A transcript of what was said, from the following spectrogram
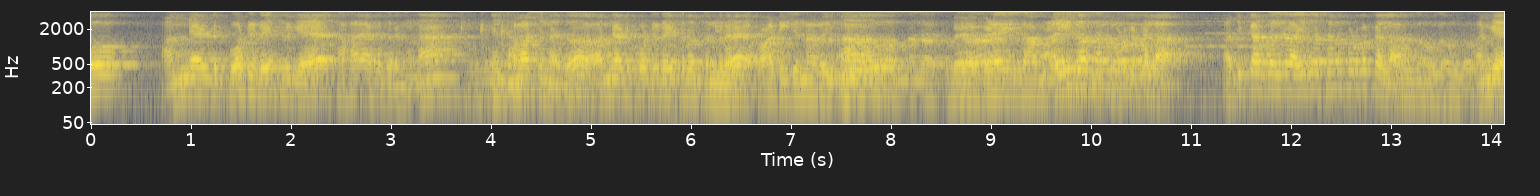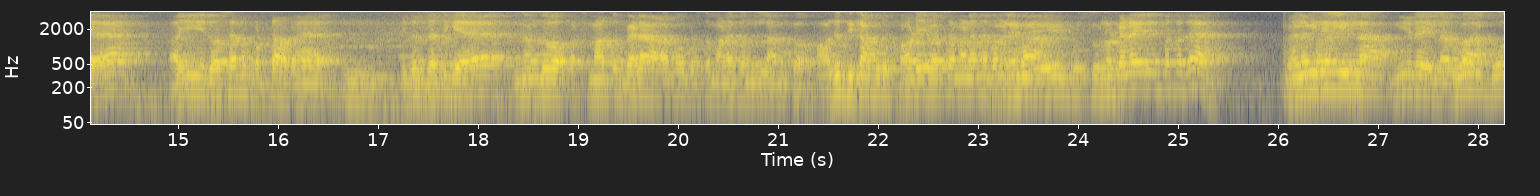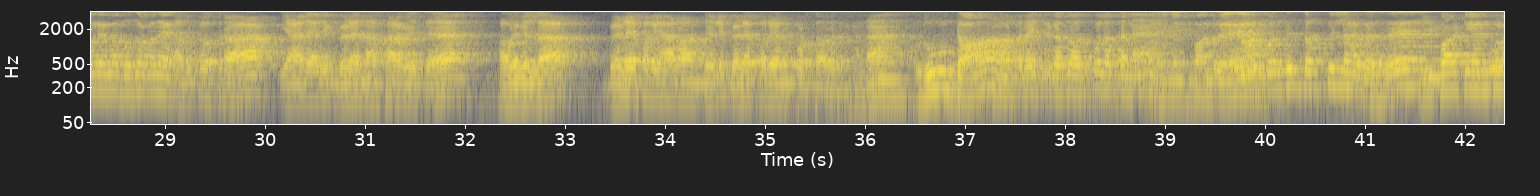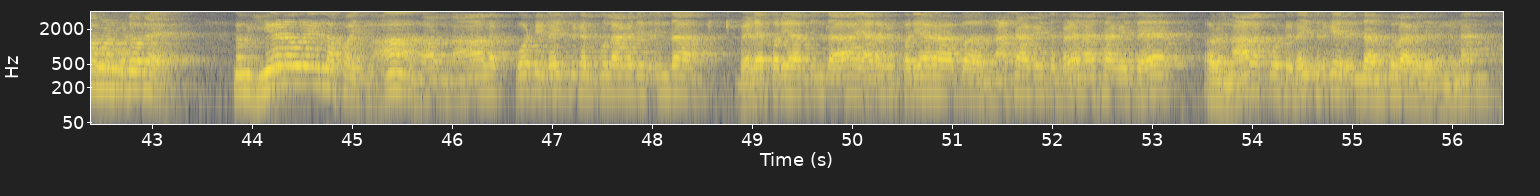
ಹನ್ನೆರಡು ಕೋಟಿ ರೈತರಿಗೆ ಸಹಾಯ ಆಗಿದೆ ರಂಗಣ್ಣ. ಏನ್ ತಮಾಷೆನ ಇದು? ಹನ್ನೆರಡು ಕೋಟಿ ರೈತರು ಅಂತಂದ್ರೆ ಪಾಟಿ ಜನ ರೈತರು ಬೆಳೆ ಇಲ್ಲ ಮಳೆ ಐದು ವರ್ಷ ವರ್ಷನೂ ಕೊಡ್ಬೇಕಲ್ಲ. ಅಧಿಕಾರದಲ್ಲಿರೋ ಐದು ವರ್ಷನೂ ಕೊಡ್ಬೇಕಲ್ಲ. ಹಂಗೆ ಐದು ವರ್ಷನೂ ಕೊಡ್ತಾವ್ರೆ. ಇದ್ರ ಜೊತೆಗೆ ಇನ್ನೊಂದು ಅಕಸ್ಮಾತ್ ಬೆಳೆ ಹಾಳಾಗೋಗ್ಬಿಡ್ತು ಮಳೆ ಬಂದಿಲ್ಲ ಅನ್ಕೋ. ಅದು ದಿಟ ಬಿಡು ನೋಡಿ ಈ ವರ್ಷ ಮಳೆನೇ ಬಂದಿಲ್ವಾ? ಬೆಳೆ ಏನ್ ಬರ್ತದೆ? ನೀರೇ ಇಲ್ಲ. ನೀರೇ ಇಲ್ಲ ಅಲ್ವಾ? ಬೋರ್ ಬೋರ್ ಎಲ್ಲ ಬದೋಗದೆ ಅದಕ್ಕೋಸ್ಕರ ಯಾರ್ಯಾರಿಗೆ ಬೆಳೆ ನಾಶ ಆಗೈತೆ ಅವ್ರಿಗೆಲ್ಲ ಬೆಳೆ ಪರಿಹಾರ ಅಂತೇಳಿ ಬೆಳೆ ಪರಿಹಾರ ಕೊಡ್ತಾವ್ರೆ ಅದು ಉಂಟಾ? ಮತ್ತೆ ರೈತರಿಗೆ ಅದು ಅನುಕೂಲ ತಾನೆ? ಬಂದಿದ್ದು ಅಂದ್ರೆ ನಾನ್ ಬಂದಿದ್ ತಪ್ಪಿಲ್ಲ ಹಾಗಾದ್ರೆ. ಈ ಪಾರ್ಟಿ ಅನುಕೂಲ ಮಾಡ್ಕೊಟ್ಟವ್ರೆ. ನಮ್ಗೆ ಹೇಳವ್ರೆ ಇಲ್ಲಪ್ಪ ಇದನ್ನ ಸುಮಾರು ನಾಲ್ಕು ಕೋಟಿ ರೈತರಿಗೆ ಅನುಕೂಲ ಆಗೋದಿದ್ರಿಂದ ಬೆಳೆ ಪರಿಹಾರದಿಂದ ಯಾರ್ಯಾರಿಗೆ ಪರಿಹಾರ ಬ- ನಾಶ ಆಗೈತೆ ಬೆಳೆ ನಾಶ ಆಗೈತೆ ಅವರು ನಾಲ್ಕು ಕೋಟಿ ರೈತರಿಗೆ ಇದರಿಂದ ಅನುಕೂಲ ಆಗದೆ ರಂಗಣ್ಣ.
